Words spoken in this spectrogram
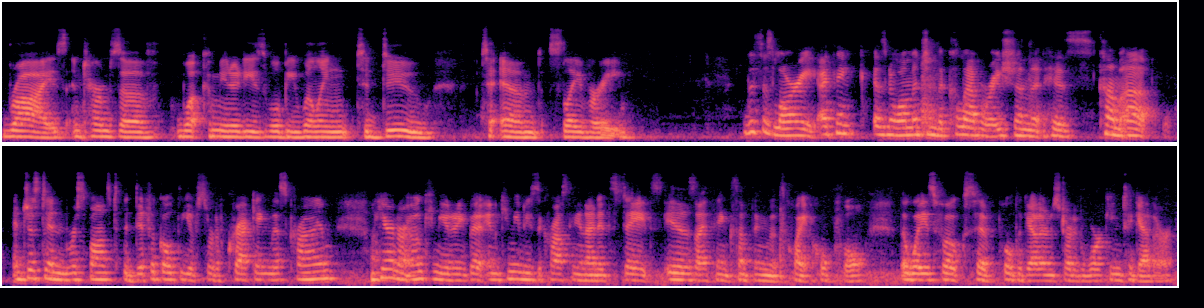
rise in terms of what communities will be willing to do to end slavery. This is Laurie. I think, as Noel mentioned, the collaboration that has come up, and just in response to the difficulty of sort of cracking this crime here in our own community, but in communities across the United States, is, I think, something that's quite hopeful. The ways folks have pulled together and started working together.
